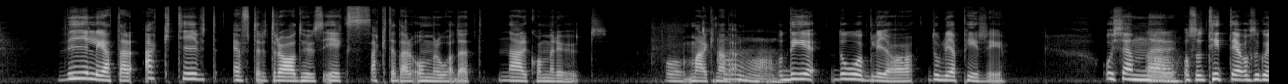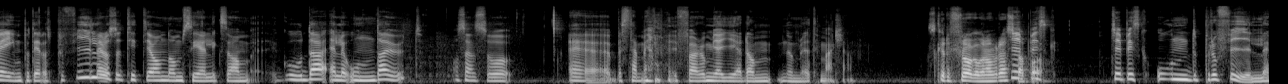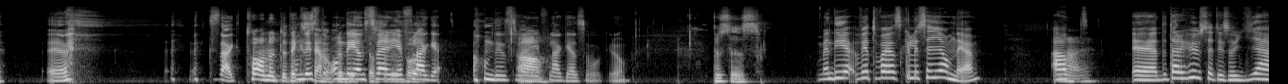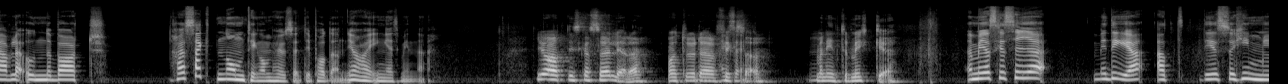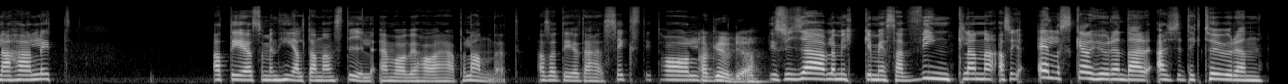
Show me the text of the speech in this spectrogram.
vi letar aktivt efter ett radhus i exakt det där området. När kommer det ut på marknaden? Och det, då, blir jag, då blir jag pirrig. Och känner, och så tittar jag och så går jag in på deras profiler och så tittar jag om de ser liksom goda eller onda ut. Och sen så eh, bestämmer jag mig för om jag ger dem numret till mäklaren. Ska du fråga vad de röstar Typisk, på? typisk ond profil. Eh, Exakt. Ta nu inte ett om det, exempel. står- om det är en Sverigeflagga, om det är Sverigeflagga så åker de. Precis. Men det, vet du vad jag skulle säga om det? Att eh, det där huset är så jävla underbart. Har jag sagt någonting om huset i podden? Jag har inget minne. Ja, att ni ska sälja det och att du är där och fixar. Men inte mycket. Ja, Men jag ska säga med det att det är så himla härligt att det är som en helt annan stil än vad vi har här på landet. Alltså att det är det här 60-tal. Ja, gud ja. Det är så jävla mycket med så här vinklarna. Alltså jag älskar hur den där arkitekturen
